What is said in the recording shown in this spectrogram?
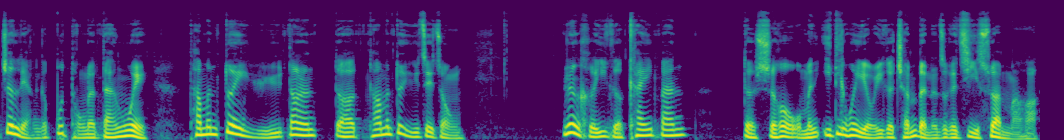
这两个不同的单位，他们对于当然呃，他们对于这种。任何一个开班的时候，我们一定会有一个成本的这个计算嘛，哈，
